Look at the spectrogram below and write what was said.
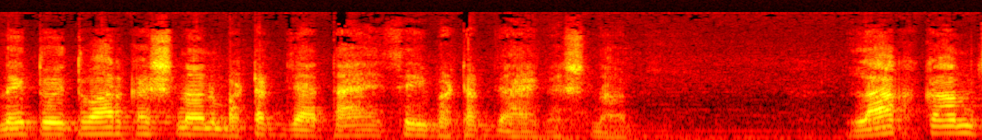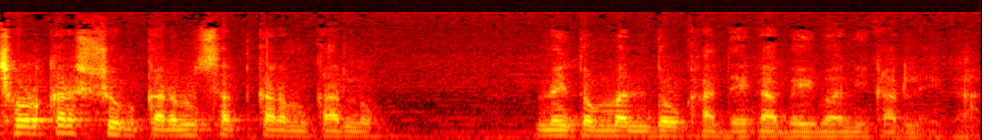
नहीं तो इतवार का स्नान भटक जाता है, ऐसे ही भटक जाएगा स्नान। लाख काम छोड़कर शुभ कर्म, सत्कर्म कर लो, नहीं तो मन धोखा देगा, बेईमानी कर लेगा।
